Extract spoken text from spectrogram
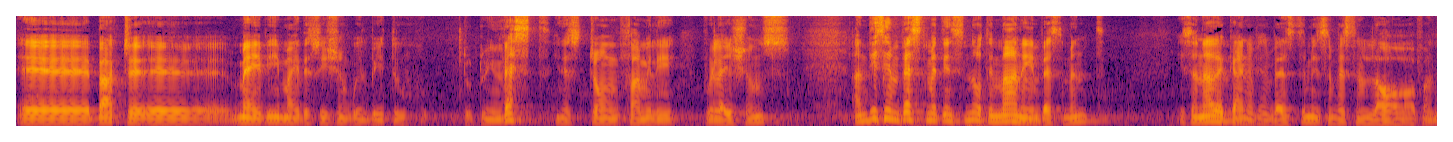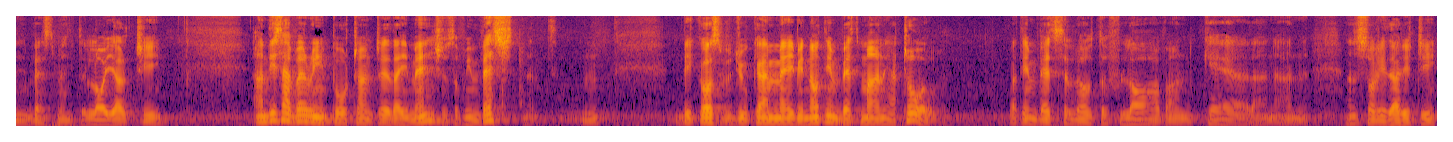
Uh, but uh, maybe my decision will be to, to, to, invest in strong family relations. And this investment is not a money investment. It's another kind of investment. It's investment in love and investment in loyalty. And these are very important uh, dimensions of investment. Hmm? Because you can maybe not invest money at all, but invest a lot of love and care and, and and solidarity,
